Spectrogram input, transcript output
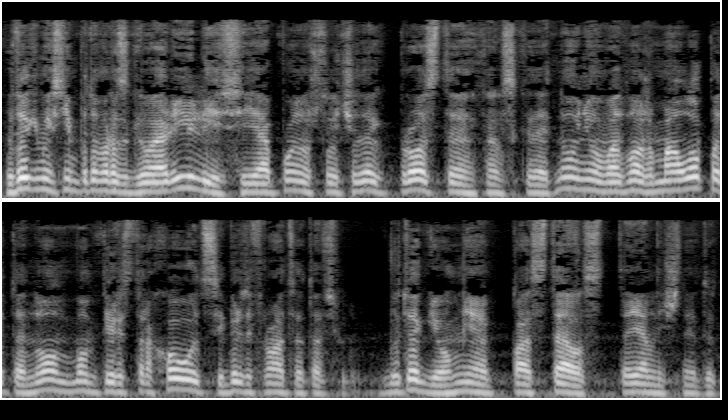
в итоге мы с ним потом разговорились, и я понял, что человек просто, как сказать, ну, у него, возможно, мало опыта, но он, он перестраховывается и берет информацию отовсюду. В итоге он мне поставил стояночный этот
